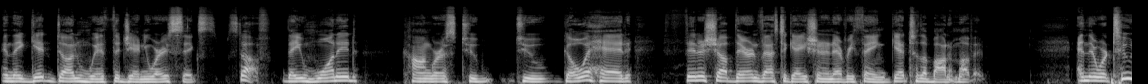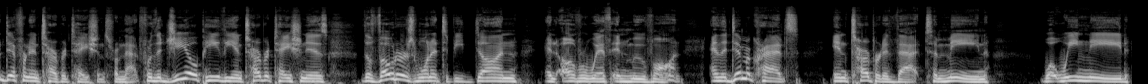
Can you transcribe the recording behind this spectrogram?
and they get done with the January 6th stuff. They wanted Congress to to go ahead, finish up their investigation and everything, get to the bottom of it. And there were two different interpretations from that. For the GOP, the interpretation is the voters want it to be done and over with and move on. And the Democrats interpreted that to mean what we need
